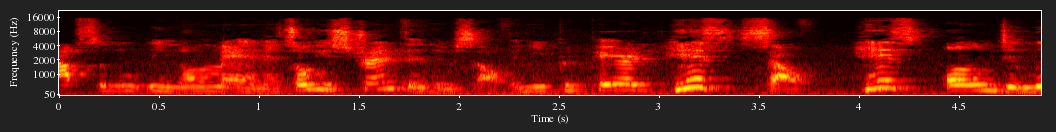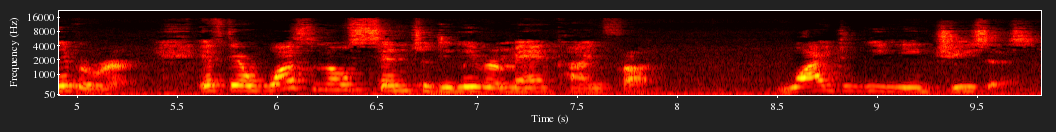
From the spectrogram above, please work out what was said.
absolutely no man. And so he strengthened himself and he prepared his self, his own deliverer. If there was no sin to deliver mankind from, why do we need Jesus?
